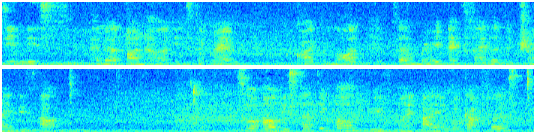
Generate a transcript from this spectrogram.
seen this palette on her Instagram quite a lot so I'm very excited to try this out. So I'll be starting off with my eye makeup first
